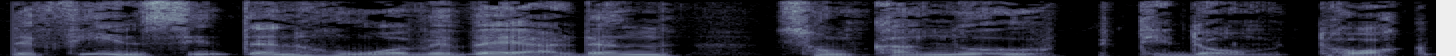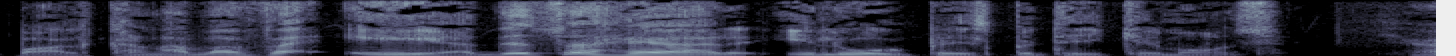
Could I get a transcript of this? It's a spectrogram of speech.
Det finns inte en hov i världen som kan nå upp till de takbalkarna. Varför är det så här i lågprisbutiker Måns? Ja,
